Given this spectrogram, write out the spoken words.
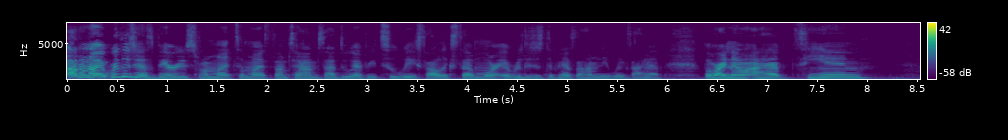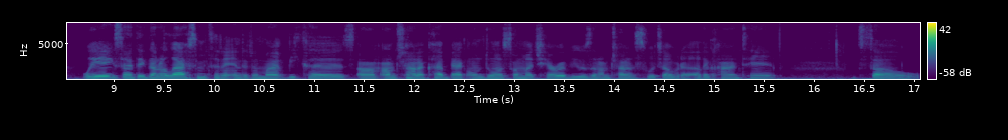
I don't know, it really just varies from month to month. Sometimes I do every two weeks, I'll accept more. It really just depends on how many wigs I have. But right now I have 10 wigs. I think that'll last me to the end of the month because um, I'm trying to cut back on doing so much hair reviews and I'm trying to switch over to other content. So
